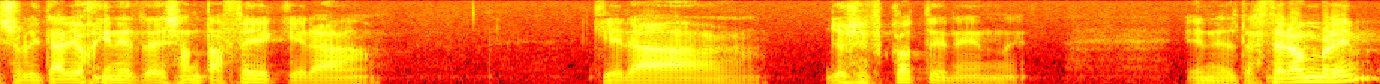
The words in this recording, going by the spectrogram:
solitario jinete de Santa Fe, que era, que era Joseph Cotten en, El tercer hombre,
